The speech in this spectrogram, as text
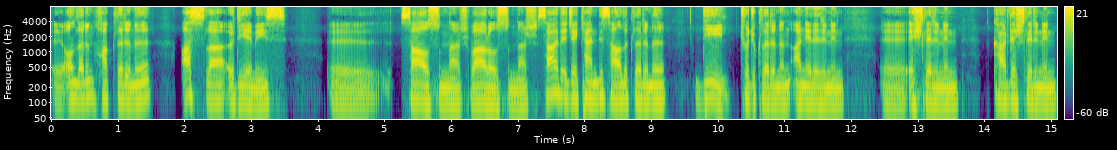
Ee, onların haklarını asla ödeyemeyiz. Ee, sağ olsunlar, var olsunlar. Sadece kendi sağlıklarını değil, çocuklarının, annelerinin, e, eşlerinin, kardeşlerinin,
